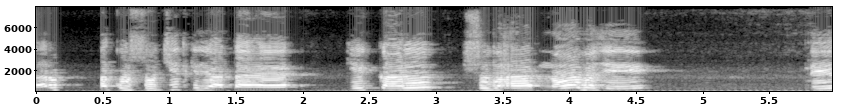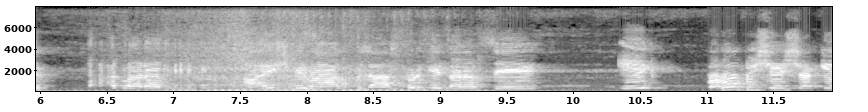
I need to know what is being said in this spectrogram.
सर्व को सूचित किया जाता है कि कल सुबह नौ बजे आयुष विभाग बिलासपुर की तरफ़ से एक बहु विशेषज्ञ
